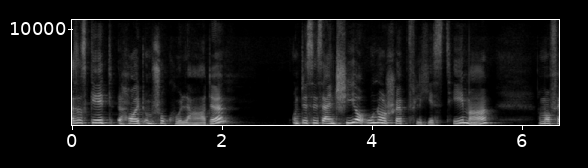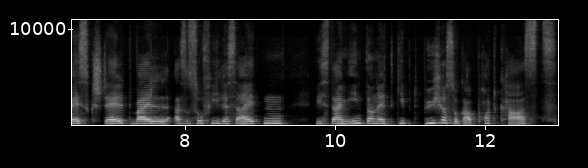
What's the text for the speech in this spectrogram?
Also es geht heute um Schokolade und das ist ein schier unerschöpfliches Thema, haben wir festgestellt, weil also so viele Seiten, wie es da im Internet gibt, Bücher, sogar Podcasts.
